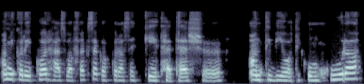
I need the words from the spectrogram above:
amikor én kórházba fekszek, akkor az egy kéthetes antibiotikum kúra,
